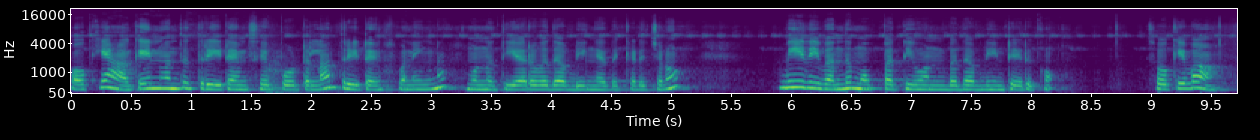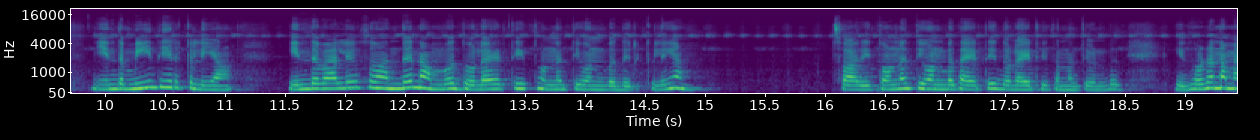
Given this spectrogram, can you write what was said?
ஓகே அகைன் வந்து த்ரீ டைம்ஸே போட்டுடலாம். த்ரீ டைம்ஸ் பண்ணிங்கன்னா முந்நூற்றி அறுபது அப்படிங்கிறது கிடைச்சிடும் மீதி வந்து முப்பத்தி ஒன்பது அப்படின்ட்டு இருக்கும். ஸோ ஓகேவா இந்த மீதி இருக்கு இல்லையா? இந்த வேல்யூஸ் வந்து நம்ம தொள்ளாயிரத்தி தொண்ணூற்றி ஒன்பது இருக்கு இல்லையா? சாரி தொண்ணூற்றி ஒன்பதாயிரத்தி தொள்ளாயிரத்தி தொண்ணூற்றி ஒன்பது. இதோட நம்ம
